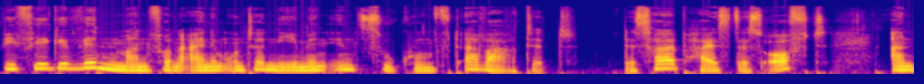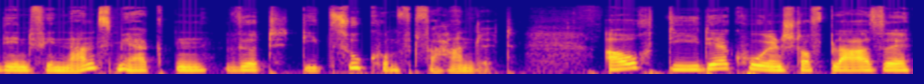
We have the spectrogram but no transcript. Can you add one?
wie viel Gewinn man von einem Unternehmen in Zukunft erwartet. Deshalb heißt es oft, an den Finanzmärkten wird die Zukunft verhandelt. Auch die der Kohlenstoffblase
